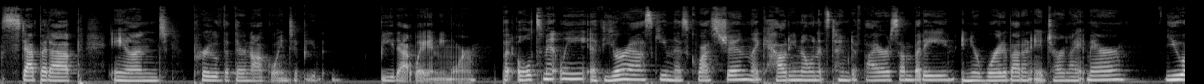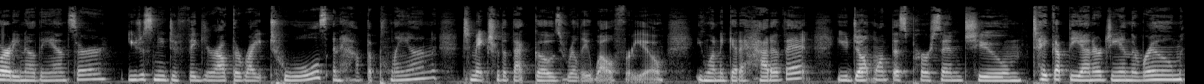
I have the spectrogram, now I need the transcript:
step it up and prove that they're not going to be be that way anymore. But ultimately, if you're asking this question, like how do you know when it's time to fire somebody and you're worried about an HR nightmare, you already know the answer. You just need to figure out the right tools and have the plan to make sure that that goes really well for you. You want to get ahead of it. You don't want this person to take up the energy in the room.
